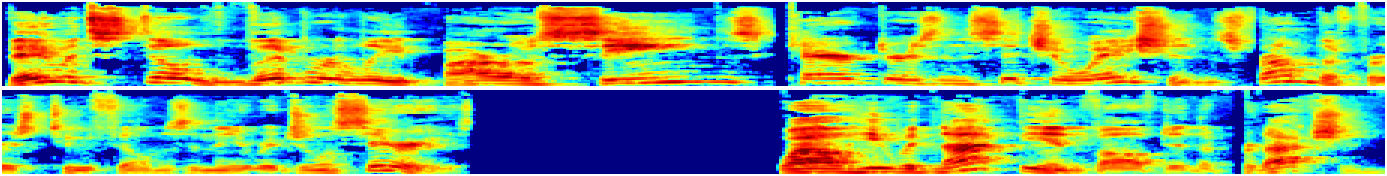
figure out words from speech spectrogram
they would still liberally borrow scenes, characters, and situations from the first two films in the original series. While he would not be involved in the production,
